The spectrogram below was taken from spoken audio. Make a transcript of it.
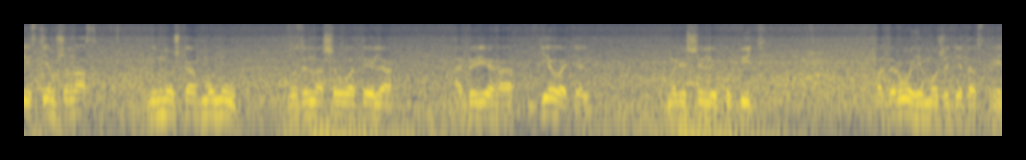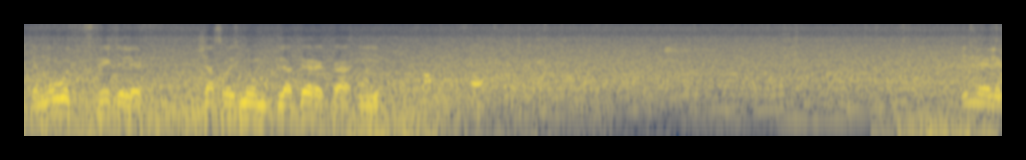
Связи с тем, что нас немножко обманул возле нашего отеля оберега-делатель, мы решили купить по дороге, может где-то встретим. Ну вот, встретили. Сейчас возьмем для Дерека и и Нелли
